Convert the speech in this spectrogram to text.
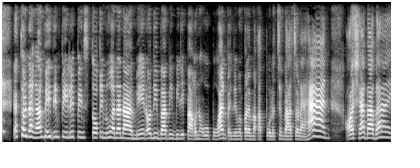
Eto na nga, made in Philippines to, kinuha na namin. O, di ba bibili pa ako ng upuan. Pwede naman pala makapulot sa basurahan. O siya, bye-bye.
